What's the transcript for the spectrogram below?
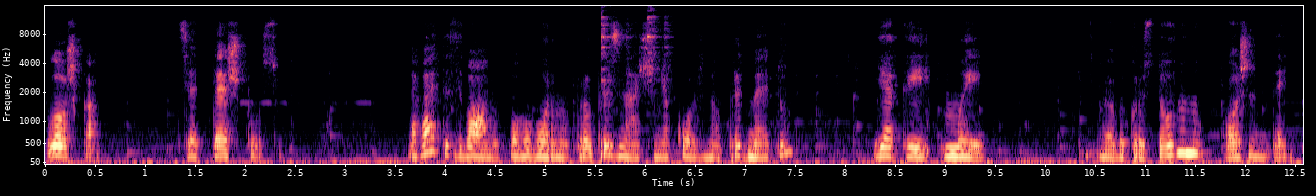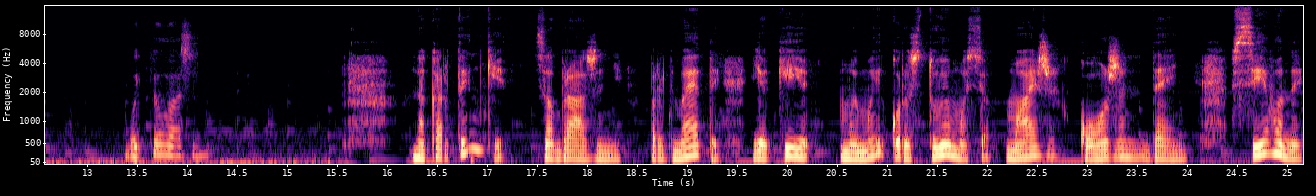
Ложка. Це теж посуд. Давайте з вами поговоримо про призначення кожного предмету, який ми е, використовуємо кожен день. Будьте уважні. На картинці зображені предмети, які ми, користуємося майже кожен день. Всі вони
